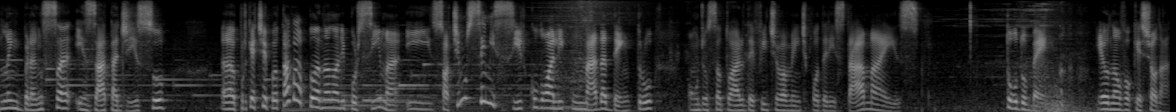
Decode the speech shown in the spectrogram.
lembrança exata disso. Uh, porque, tipo, eu tava planando ali por cima e só tinha um semicírculo ali com nada dentro, onde um santuário definitivamente poderia estar, mas. Tudo bem eu não vou questionar.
